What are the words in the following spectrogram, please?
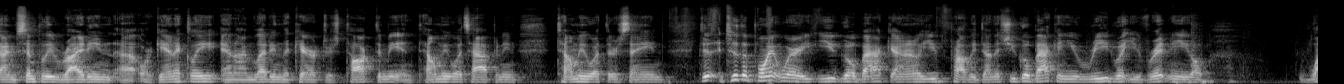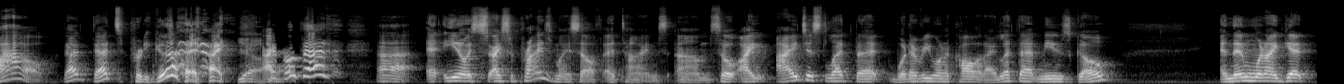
I'm simply writing uh, organically, and I'm letting the characters talk to me and tell me what's happening, tell me what they're saying, to, to the point where you go back. I know you've probably done this. You go back and you read what you've written, and you go, "Wow, that that's pretty good." I, yeah, I wrote that. Uh, you know, I surprise myself at times. Um, so I I just let that whatever you want to call it, I let that muse go, and then when I get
